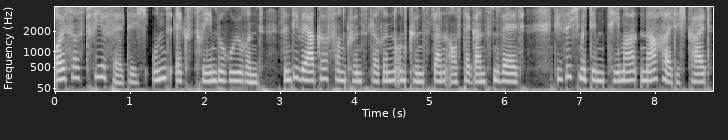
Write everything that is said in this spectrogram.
Äußerst vielfältig und extrem berührend sind die Werke von Künstlerinnen und Künstlern aus der ganzen Welt, die sich mit dem Thema Nachhaltigkeit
